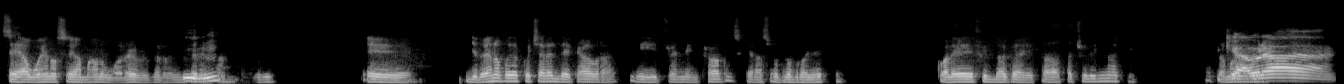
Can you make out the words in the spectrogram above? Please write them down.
sea bueno, sea malo, whatever, pero es interesante. eh, yo todavía no puedo escuchar el de Cabra ni Trending Tropics, que era su otro proyecto. ¿Cuál es el feedback ahí? ¿Está, está chulín aquí? Que ahora,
